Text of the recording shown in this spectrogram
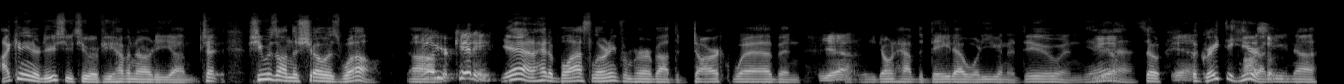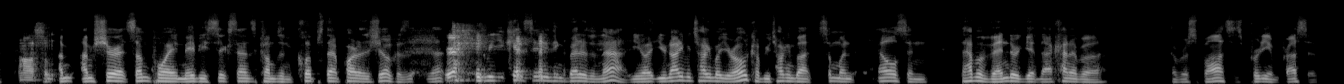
I can introduce you to her if you haven't already. Um, che- she was on the show as well. Oh, Um, you're kidding. Yeah, I had a blast learning from her about the dark web and you Yeah. know, when you don't have the data, what are you gonna do? And yeah, Yeah. so Yeah. but great to hear. Awesome. I mean, uh, Awesome. I'm I'm sure at some point maybe 6sense comes and clips that part of the show because Right. I mean you can't say anything better than that. You know, you're not even talking about your own company. You're talking about someone else, and to have a vendor get that kind of a a response is pretty impressive.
